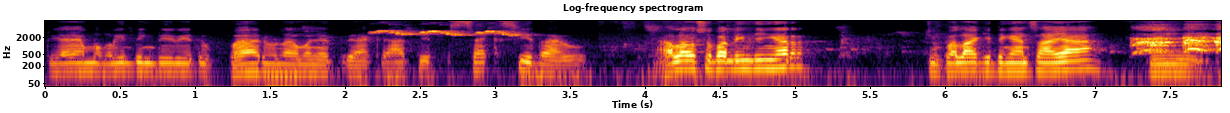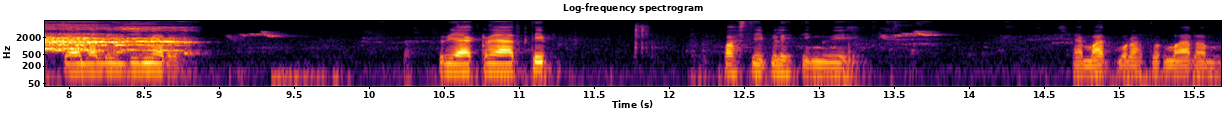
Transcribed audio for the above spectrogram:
Pria yang mau ngelinting dewe itu baru namanya pria kreatif. Seksi tahu. Halo sobat lintinger. Jumpa lagi dengan saya di channel lintinger. Pria kreatif pasti pilih Tingwe. Hemat murah turmarem.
